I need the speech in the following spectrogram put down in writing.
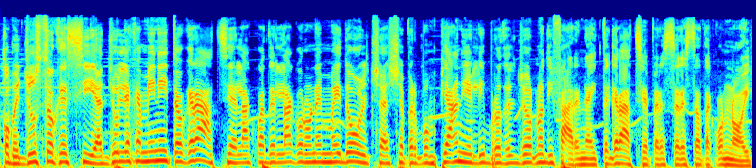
Come giusto che sia. Giulia Camminito, grazie. L'acqua del lago non è mai dolce, esce per Bompiani e il libro del giorno di Fahrenheit. Grazie per essere stata con noi.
